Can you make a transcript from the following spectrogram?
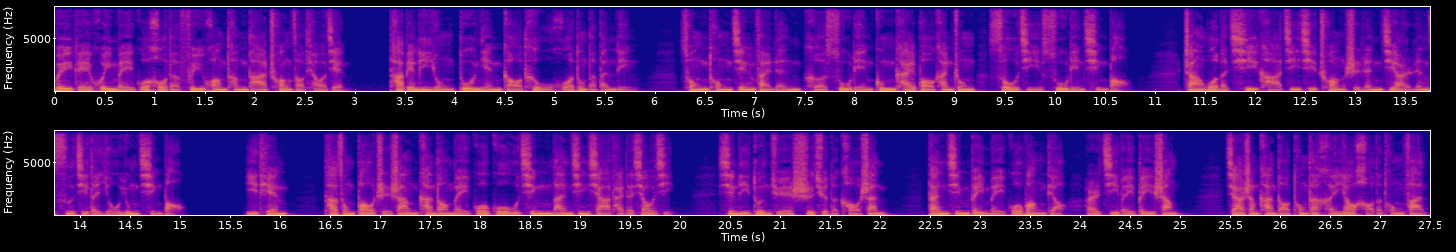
为给回美国后的飞黄腾达创造条件，他便利用多年搞特务活动的本领，从同监犯人和苏联公开报刊中搜集苏联情报，掌握了契卡及其创始人吉尔任斯基的有用情报。一天，他从报纸上看到美国国务卿兰辛下台的消息。心里顿觉失去了靠山，担心被美国忘掉而极为悲伤，加上看到同他很要好的同犯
